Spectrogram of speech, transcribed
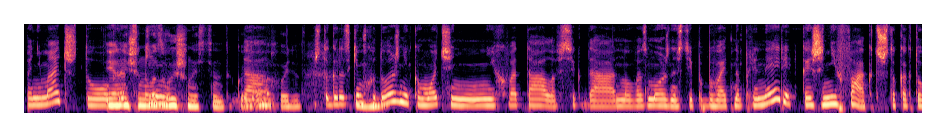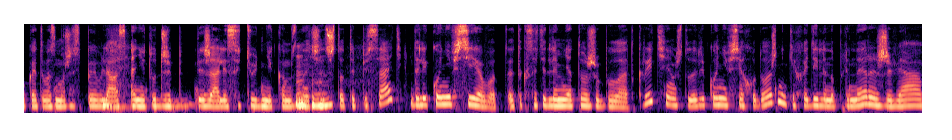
понимать, что И она еще на городским- возвышенности на такой, да, Да. находится. Что городским художникам очень не хватало всегда ну, возможности побывать на пленэре. Конечно, не факт, что как только эта возможность появлялась, они тут же бежали с этюдником, значит, Мгм. что-то писать. Далеко не все, вот это, кстати, для меня тоже было открытием, что далеко не все художники ходили на пленэры, живя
